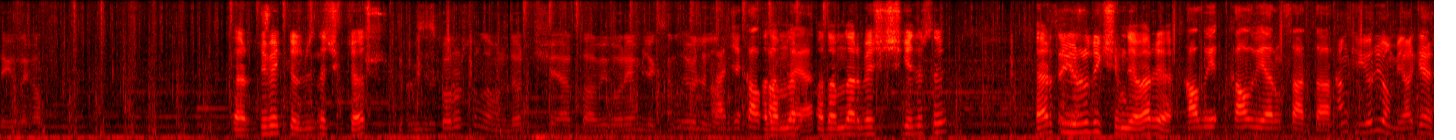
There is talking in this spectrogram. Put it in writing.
8'de kalktım. Ertuğ'u bekliyoruz biz de çıkacağız. Siz korursunuz ama 4 kişi Ertuğ abi koruyamayacaksanız ölün abi. Bence kalk Adamlar adamlar... ya. adamlar 5 kişi gelirse Ertuğ Sen yürüdük şimdi var ya. Kal bir, kal bir yarım saat daha. Kanki yürüyorum ya gel.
